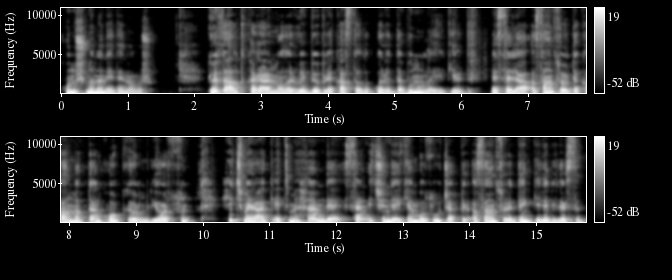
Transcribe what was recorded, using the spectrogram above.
konuşmana neden olur. Gözaltı kararmaları ve böbrek hastalıkları da bununla ilgilidir. Mesela asansörde kalmaktan korkuyorum diyorsun. Hiç merak etme hem de sen içindeyken bozulacak bir asansöre denk gelebilirsin.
